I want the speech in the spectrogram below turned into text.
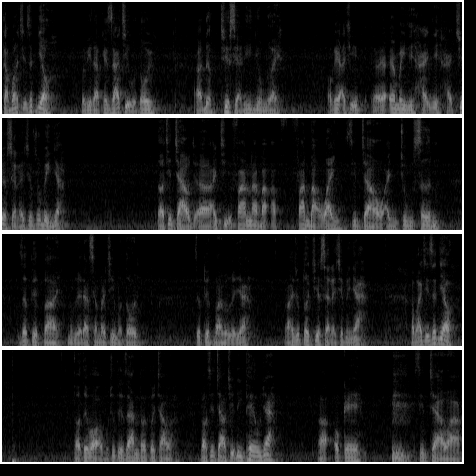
cảm ơn anh chị rất nhiều bởi vì là cái giá trị của tôi à, được chia sẻ đi nhiều người. Ok anh chị em mình thì hãy gì hãy chia sẻ lại cho mình nhé đó xin chào uh, anh chị Phan à, Bảo Phan Bảo Anh xin chào anh Trung Sơn. Rất tuyệt vời mọi người đang xem livestream của tôi. Rất tuyệt vời mọi người nhé và hãy giúp tôi chia sẻ lại cho mình nhé cảm ơn anh chị rất nhiều. Rồi tôi bỏ một chút thời gian tôi tôi chào. Và xin chào chị Đinh Thêu nhá. Đó ok. Xin chào uh,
